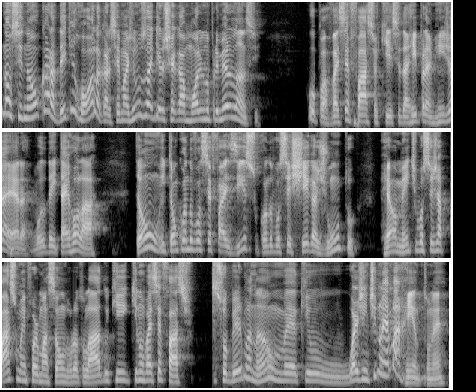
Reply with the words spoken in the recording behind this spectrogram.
Não, senão, cara, dei que rola, cara. Você imagina o zagueiro chegar mole no primeiro lance. Opa, vai ser fácil aqui. Esse daí para mim já era. Vou deitar e rolar. Então, então, quando você faz isso, quando você chega junto, realmente você já passa uma informação do outro lado que, que não vai ser fácil. Soberba não, é que o, o argentino é marrento, né?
